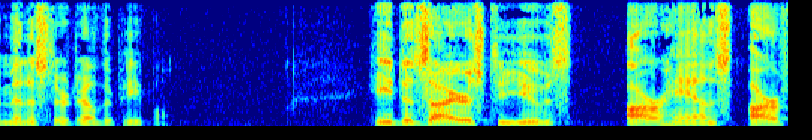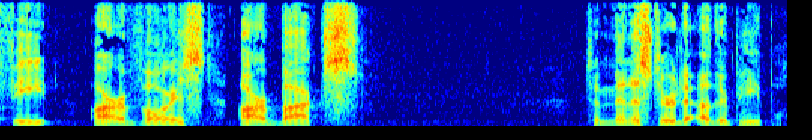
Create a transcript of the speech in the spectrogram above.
to minister to other people. He desires to use our hands, our feet, our voice, our bucks to minister to other people,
